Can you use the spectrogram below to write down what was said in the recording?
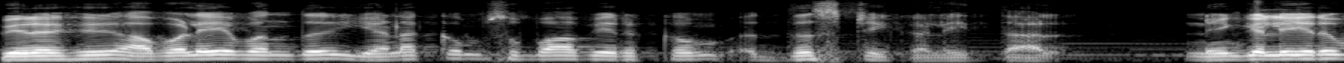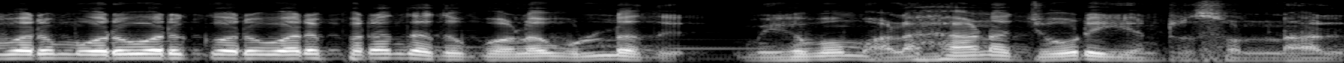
பிறகு அவளே வந்து எனக்கும் சுபாவிற்கும் திருஷ்டி கழித்தாள். நீங்கள் இருவரும் ஒருவருக்கொருவர் பிறந்தது போல உள்ளது. மிகவும் அழகான ஜோடி என்று சொன்னாள்.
